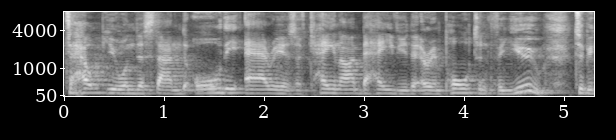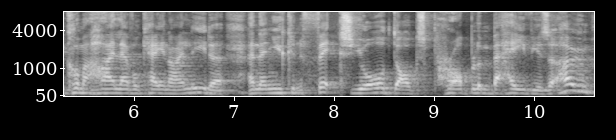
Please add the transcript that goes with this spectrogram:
to help you understand all the areas of canine behaviour that are important for you to become a high level canine leader, and then you can fix your dog's problem behaviors at home,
